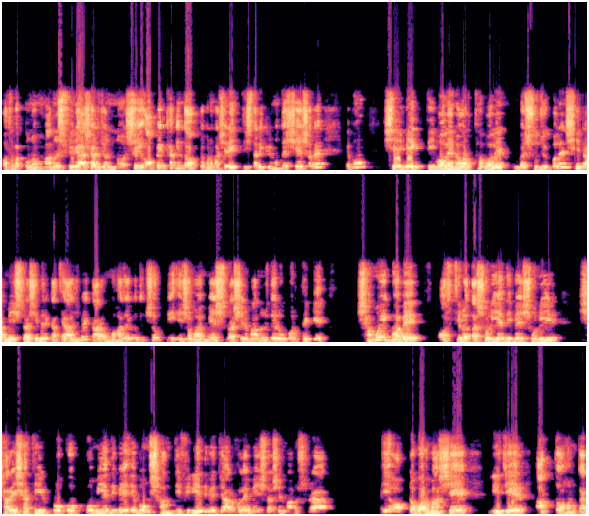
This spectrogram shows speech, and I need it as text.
অথবা কোনো মানুষ ফিরে আসার জন্য, সেই অপেক্ষা কিন্তু অক্টোবর মাসের একত্রিশ তারিখের মধ্যে শেষ হবে এবং সেই ব্যক্তি বলেন, অর্থ বলেন, বা সুযোগ বলেন, সেটা মেষ রাশিদের কাছে আসবে। কারণ মহাজাগতিক শক্তি এ সময় মেষ রাশির মানুষদের উপর থেকে সাময়িকভাবে অস্থিরতা সরিয়ে দিবে শনির সাড়ে সাথীর প্রকোপ কমিয়ে দিবে এবং শান্তি ফিরিয়ে দিবে, যার ফলে মেষ রাশির মানুষরা এই অক্টোবর মাসে নিজের আত্ম অহংকার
